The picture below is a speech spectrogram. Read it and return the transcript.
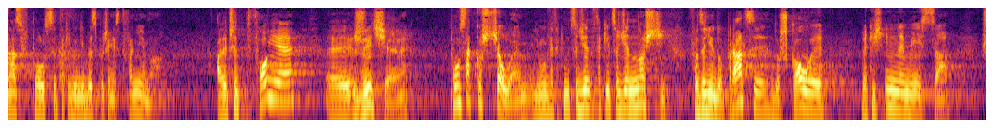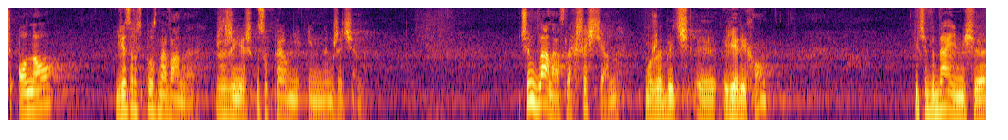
nas w Polsce takiego niebezpieczeństwa nie ma. Ale czy Twoje e, życie poza Kościołem, i mówię takim w takiej codzienności, wchodzenie do pracy, do szkoły, w jakieś inne miejsca, czy ono jest rozpoznawane, że żyjesz zupełnie innym życiem? Czym dla nas, dla chrześcijan, może być e, Jericho? Wiecie, wydaje mi się,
